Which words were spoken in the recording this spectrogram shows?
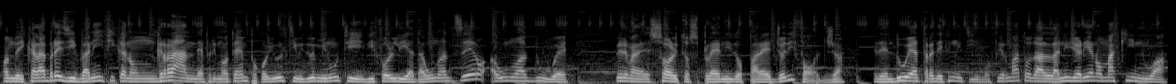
quando i calabresi vanificano un grande primo tempo con gli ultimi due minuti di follia da 1-0 a 1-2, prima del solito splendido pareggio di Foggia e del 2-3 definitivo firmato dal nigeriano Makinwa,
